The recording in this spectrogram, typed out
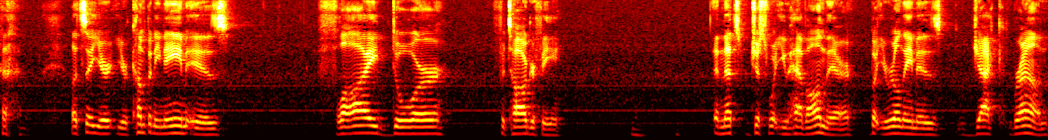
let's say your your company name is fly door photography and that's just what you have on there but your real name is jack brown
